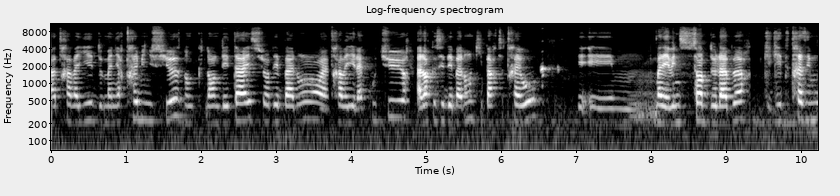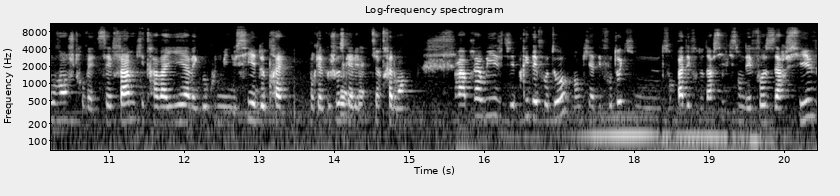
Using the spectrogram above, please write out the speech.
à travailler de manière très minutieuse, donc dans le détail sur des ballons, à travailler la couture, alors que c'est des ballons qui partent très haut. Et, hum, il y avait une sorte de labeur qui, qui, était très émouvant, je trouvais. Ces femmes qui travaillaient avec beaucoup de minutie et de près pour quelque chose qui allait partir très loin. Après, oui, j'ai pris des photos. Donc, il y a des photos qui ne sont pas des photos d'archives, qui sont des fausses archives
